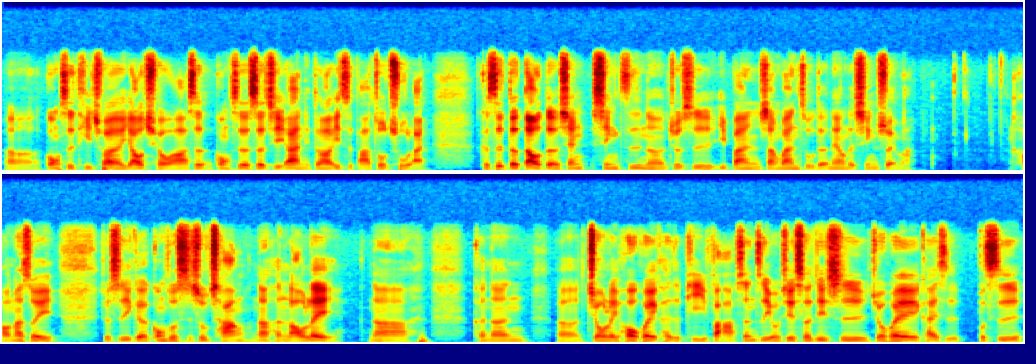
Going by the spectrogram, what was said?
呃公司提出来的要求啊，设公司的设计案你都要一直把它做出来。可是得到的薪薪资呢，就是一般上班族的那样的薪水嘛。好，那所以就是一个工作时数长，那很劳累，那可能呃久了以后会开始疲乏，甚至有些设计师就会开始不是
